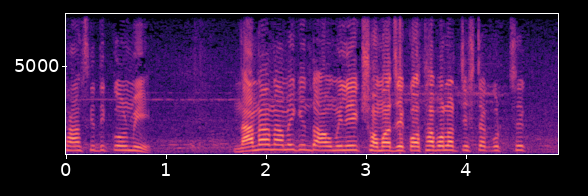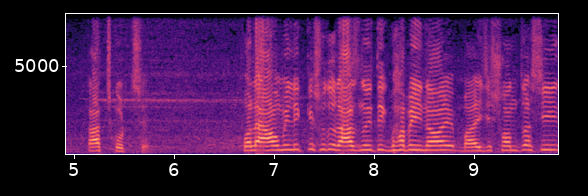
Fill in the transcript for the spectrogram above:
সাংস্কৃতিক কর্মী নানা নামে কিন্তু আওয়ামী লীগ সমাজে কথা বলার চেষ্টা করছে, কাজ করছে। ফলে আওয়ামী লীগকে শুধু রাজনৈতিকভাবেই নয়, বা এই যে সন্ত্রাসী,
